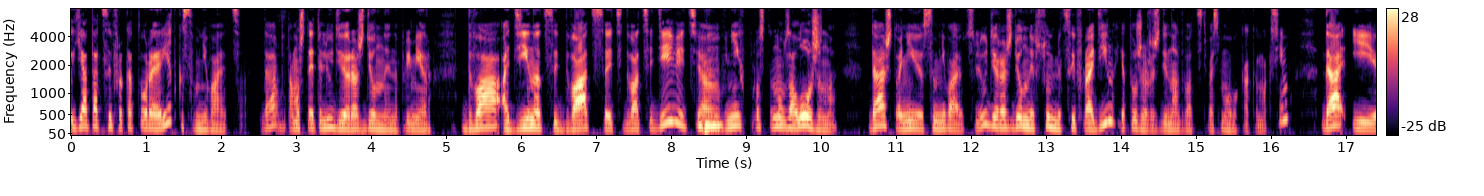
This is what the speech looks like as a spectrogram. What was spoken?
Я та цифра, которая редко сомневается, да, потому что это люди, рожденные, например, 2, 11, 20, 29, а, Мгм. в них просто, ну, заложено, да, что они сомневаются. Люди, рожденные в сумме цифра 1, я тоже рождена 28-го, как и Максим, да, и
